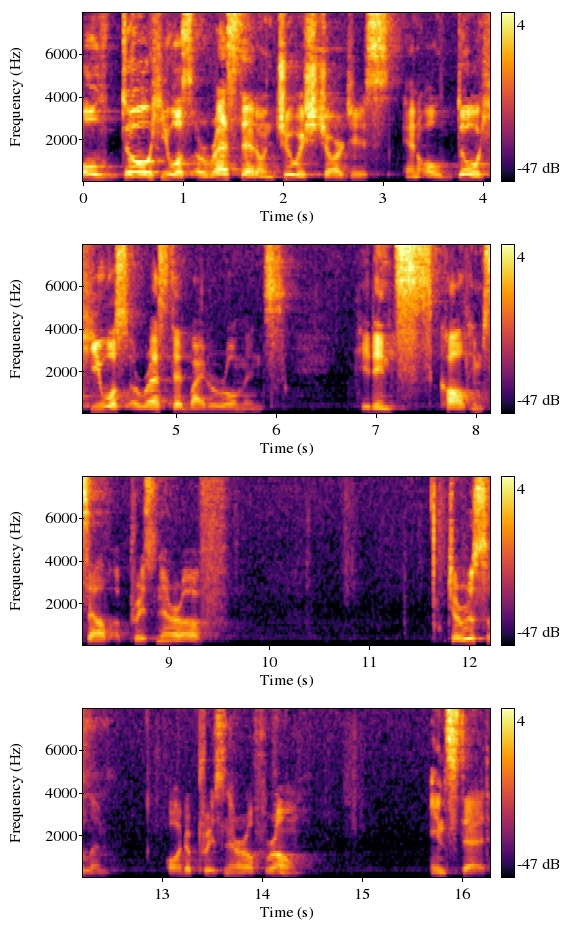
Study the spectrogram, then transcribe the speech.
although he was arrested on Jewish charges, and although he was arrested by the Romans, he didn't call himself a prisoner of Jerusalem or the prisoner of Rome. Instead,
